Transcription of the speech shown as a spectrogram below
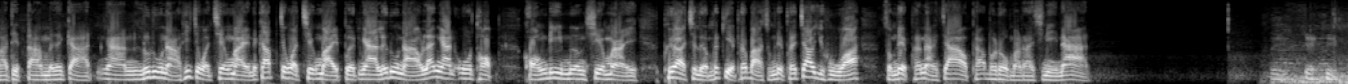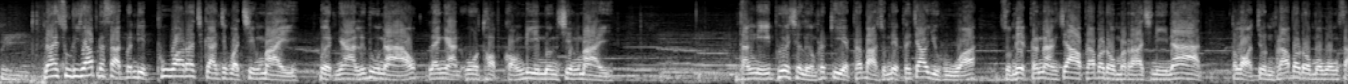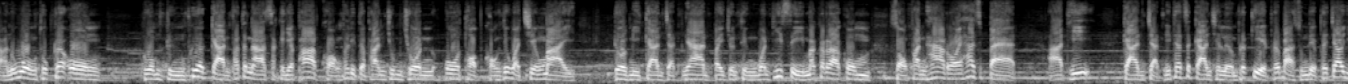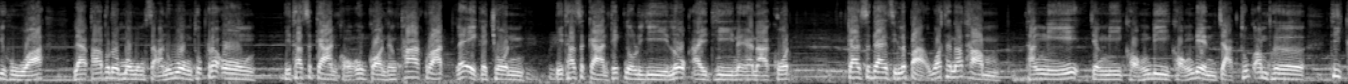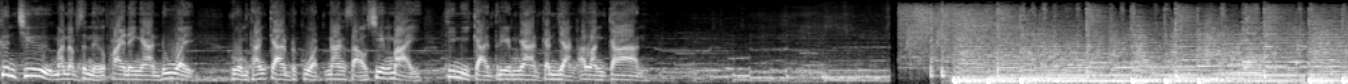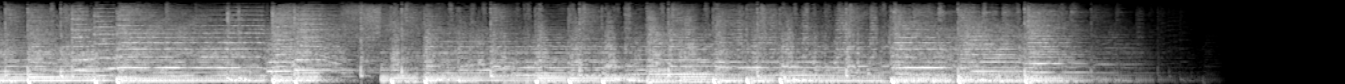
มาติดตามบรรยากาศงานฤดูหนาวที่จังหวัดเชียงใหม่นะครับจังหวัดเชียงใหม่เปิดงานฤดูหนาวและงานโอท็อปของดีเมืองเชียงใหม่ เพื่อเฉลิมพระเกียรติพระบาทสมเด็จพระเจ้าอยู่หัว สมเด็จพระนางเจ้าพระบรมราชินีนาถ70ปีนายสุริยะประสาทบัณฑิตผู้ว่าราชการจังหวัดเชียงใหม่ เปิดงานฤดูหนาว และงานโอท็อปของดีเมืองเชียงใหม่ ทั้งนี้เพื่อเฉลิมพระเกียรติพระบาทสมเด็จพระเจ้าอยู่หัว สมเด็จพระนางเจ้าพระบรมราชินีนาถตลอดจนพระบรมวงศานุวงศ์ทุกพระองค์ รวมถึงเพื่อการพัฒนาศักยภาพของผลิตภัณฑ์ชุมชนโอท็อปของจังหวัดเชียงใหม่ โดยมีการจัดงานไปจนถึงวันที่ 4 มกราคม 2558 อาทิการจัดนิทรรศการเฉลิมพระเกียรติพระบาทสมเด็จพระเจ้าอยู่หัว และพระบรมวงศานุวงศ์ทุกพระองค์ นิทรรศการขององค์กรทั้งภาครัฐ และเอกชน นิทรรศการเทคโนโลยีโลกไอทีในอนาคต การแสดงศิลปะวัฒนธรรม ทั้งนี้ยังมีของดีของเด่นจากทุกอำเภอที่ขึ้นชื่อมานำเสนอภายในงานด้วย รวมทั้งการประกวดนางสาวเชียงใหม่ที่มีการเตรียมงานกันอย่างอลังการ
